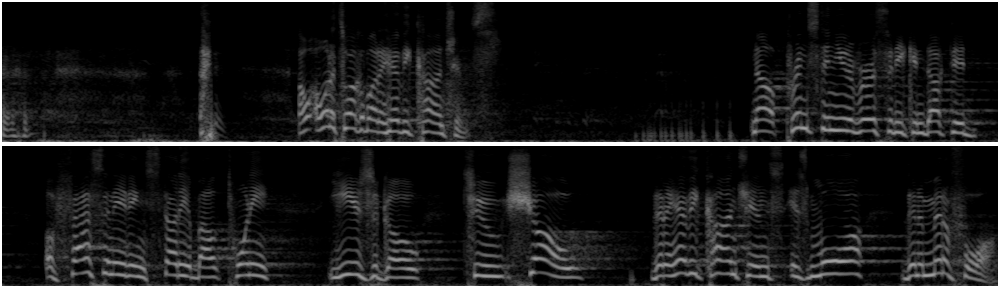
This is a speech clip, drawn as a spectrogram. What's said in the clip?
it. I, I want to talk about a heavy conscience. Now, Princeton University conducted a fascinating study about 20 years ago to show that a heavy conscience is more than a metaphor.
